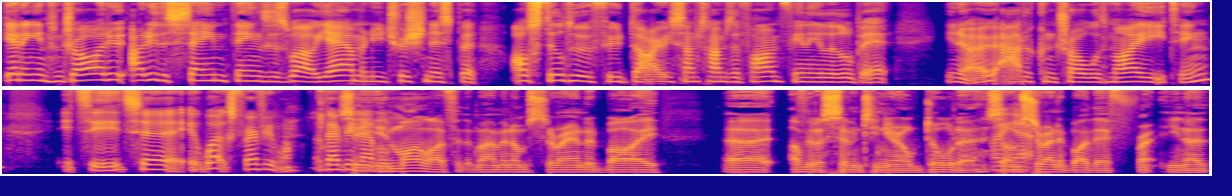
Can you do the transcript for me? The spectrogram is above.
getting in control. I do I do the same things as well. Yeah, I'm a nutritionist, but I'll still do a food diary sometimes if I'm feeling a little bit, you know, out of control with my eating. It's it's a it works for everyone of every See, level. in my life at the moment, I'm surrounded by. Uh, I've got a 17 year old daughter, so Oh, I'm surrounded by their. Fr- you know,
